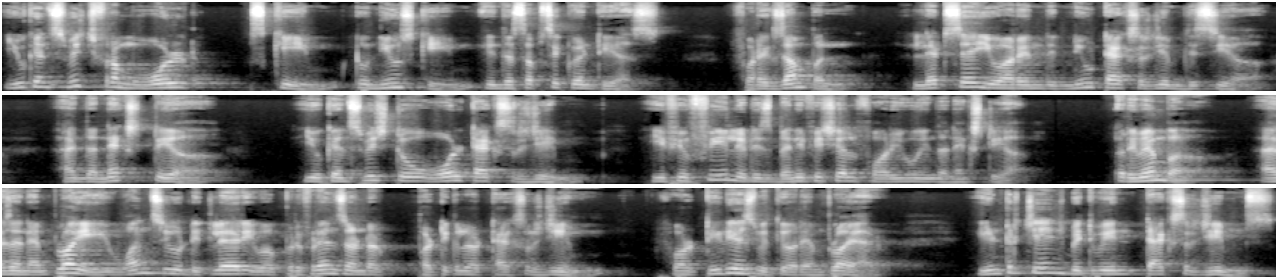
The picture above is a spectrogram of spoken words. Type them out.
You can switch from old scheme to new scheme in the subsequent years. For example, Let's say you are in the new tax regime this year and the next year you can switch to old tax regime if you feel it is beneficial for you in the next year. Remember, as an employee, once you declare your preference under particular tax regime for TDS with your employer, interchange between tax regimes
